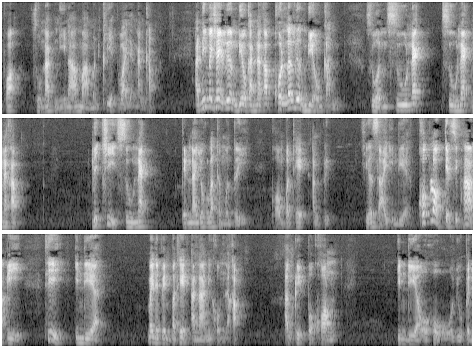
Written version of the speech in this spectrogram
เพราะสุนัขหนีน้ำมามันเครียดว่าอย่างนั้นครับ อันนี้ไม่ใช่เรื่องเดียวกันนะครับ คนละเรื่องเดียวกัน ส่วนซูแนกซูแนกนะครับลิชชี่ซูแนกเป็นนายกรัฐมนตรี ของประเทศอังกฤษ เชื้อสายอินเดีย ครบรอบ 75 ปี ที่อินเดียไม่ได้เป็นประเทศอาณานิคมนะครับ อังกฤษปกครองอินเดียโอ้โห อยู่เป็น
